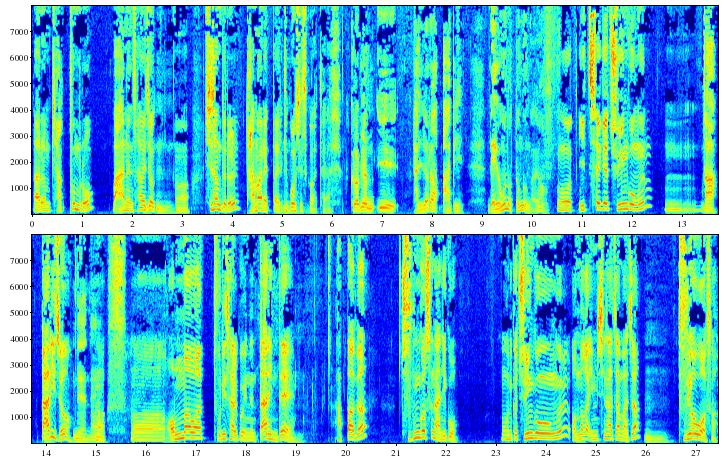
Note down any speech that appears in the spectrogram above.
나름 작품으로 많은 사회적 음, 음. 어, 시선들을 담아냈다 이렇게 음. 볼수 있을 것 같아요. 그러면 이 달려라 아비 내용은 어떤 건가요? 어, 이 책의 주인공은 음, 나 딸이죠. 음. 네네. 어, 어, 엄마와 둘이 살고 있는 딸인데 아빠가 죽은 것은 아니고 어, 그러니까 주인공을 엄마가 임신하자마자 음. 두려워서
